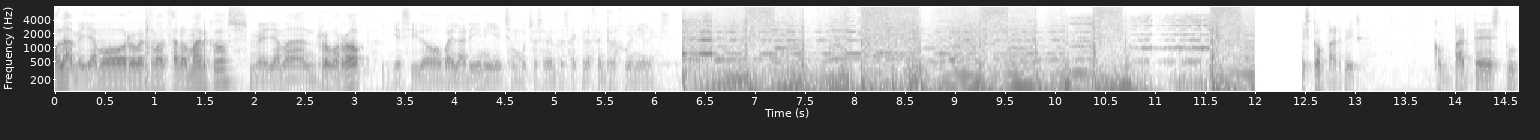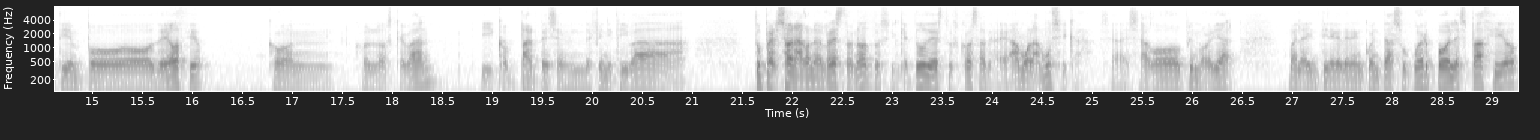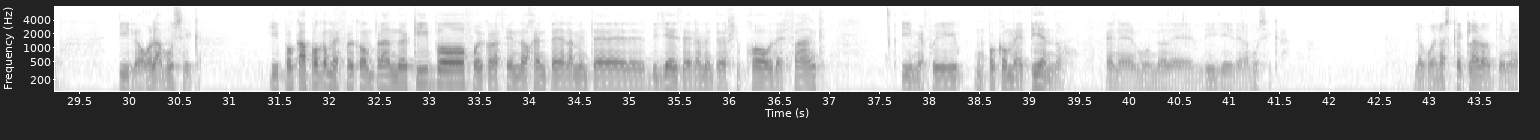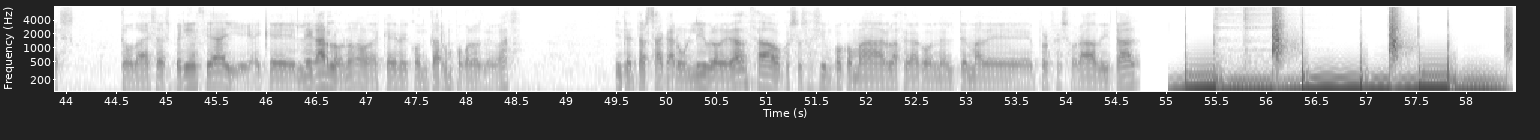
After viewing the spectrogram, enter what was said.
Hola, me llamo Roberto Manzano Marcos, me llaman RoboRob y he sido bailarín y he hecho muchos eventos aquí en los centros juveniles. Es compartir. Compartes tu tiempo de ocio con, con los que van y compartes en definitiva tu persona con el resto, ¿no? Tus inquietudes, tus cosas. Amo la música, o sea, es algo primordial. Bailarín tiene que tener en cuenta su cuerpo, el espacio y luego la música. Y poco a poco me fui comprando equipo, fui conociendo gente en el ambiente de DJs, en ambiente de hip hop, de funk, y me fui un poco metiendo en el mundo del DJ y de la música. Lo bueno es que, claro, tienes toda esa experiencia y hay que legarlo, ¿no? Hay que contarlo un poco a los demás intentar sacar un libro de danza o cosas así un poco más relacionadas con el tema de profesorado y tal,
